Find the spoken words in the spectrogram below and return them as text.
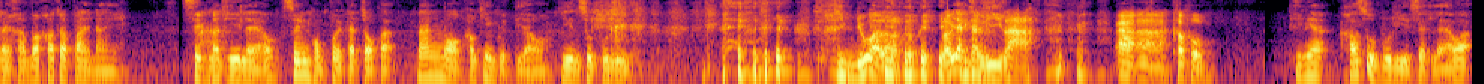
เลยครับ ว่าเขาจะไปไหนสิบอ่านาทีแล้ว ซึ่งผมเปิดกระจกอะนั่งมองเขากินก๋วยเตี๋ยวยืนสูบบุหรี่ กินยั่วเหรอแล้วยังจะลีลาอ่าอ่าอ่าครับผม ทีเนี้ยเขาสูบบุหรี่เสร็จแล้วอะ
